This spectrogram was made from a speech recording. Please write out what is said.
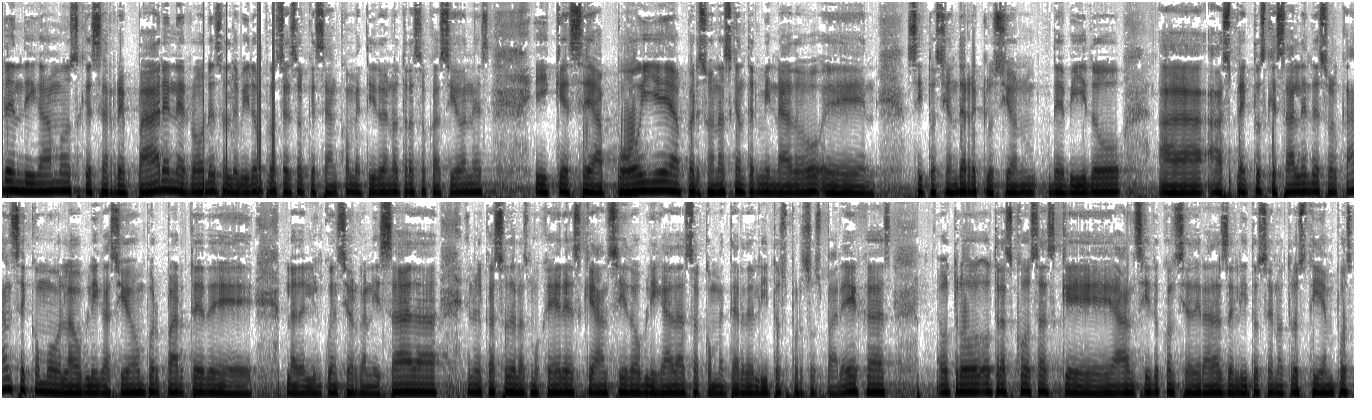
digamos, que se reparen errores al debido proceso que se han cometido en otras ocasiones y que se apoye a personas que han terminado en situación de reclusión debido a aspectos que salen de su alcance, como la obligación por parte de la delincuencia organizada, en el caso de las mujeres que han sido obligadas a cometer delitos por sus parejas, otro, otras cosas que han sido consideradas delitos en otros tiempos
